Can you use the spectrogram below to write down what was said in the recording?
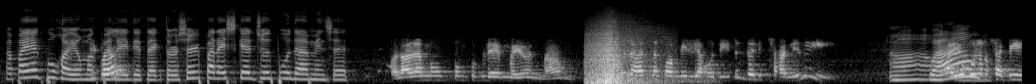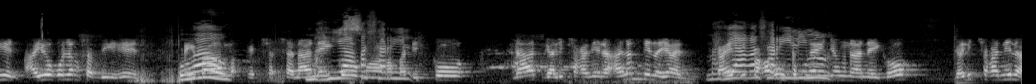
Papayag po kayong magpalay detector, sir, para schedule po namin, sir. Wala namang pong problema yun, ma'am. Lahat ng pamilya ko dito, galit sa kanila eh. Ah, Wow. Ayoko lang sabihin. Ayoko lang sabihin. May Wow. mga- sa, sa nanay Mahiya ko, ka mga sarili. kapatid ko, lahat galit sa kanila. Alam nila yan. Mahiya Kahit ka sarili mo. ngayon yung nanay ko, galit sa kanila.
